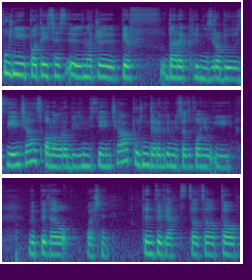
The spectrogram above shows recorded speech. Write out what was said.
Później po tej sesji, y, znaczy pierw Darek mi zrobił zdjęcia, z Olą robili mi zdjęcia, później Darek do mnie zadzwonił i wypytał właśnie ten wywiad, to, to, to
